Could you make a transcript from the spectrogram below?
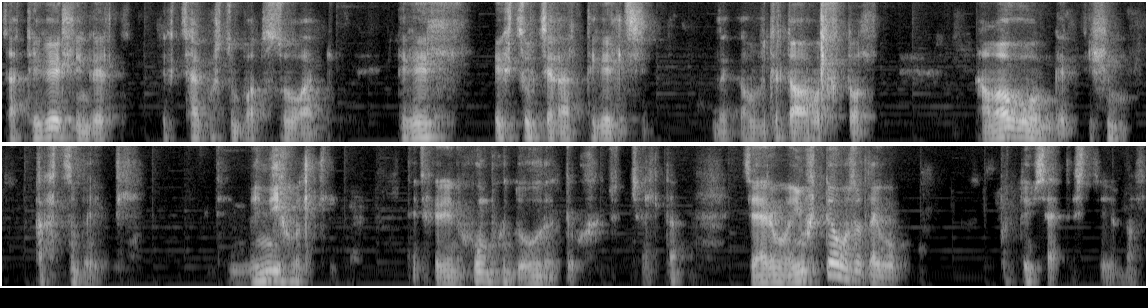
За тэгээл ингээл их цаг үрчин бодож суугаад тэгээл эргцүүлж ягаад тэгээл нэг компьютерт оруулахт бол хамаагүй ингээд их юм гарцсан байдаг. Тийм минийх бол тийм. Тэгэхээр энэ хүн бүхэнд өөр байх гэж байна л да. Зарим эмгтэй хүмүүсд айгу бүтэм сайтай шүү дээ. Энэ бол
